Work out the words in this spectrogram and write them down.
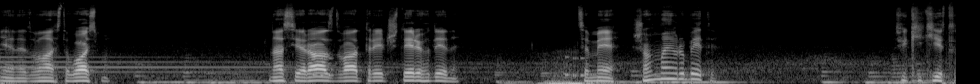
Ні, не 12, 8. У нас є раз, два, три, чотири години. Це ми. Що ми маємо робити? Тільки кіт.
